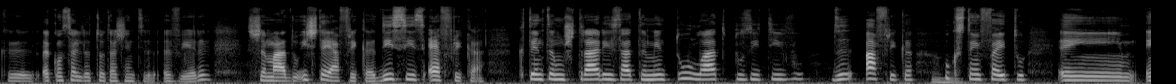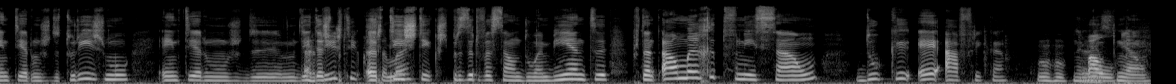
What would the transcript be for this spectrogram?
que aconselho a toda a gente a ver, chamado Isto é África, This is Africa, que tenta mostrar exatamente o lado positivo de África. Uhum. O que se tem feito em, em termos de turismo, em termos de medidas artísticos, artísticos de preservação do ambiente. Portanto, há uma redefinição do que é África. Uhum. Na minha opinião.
